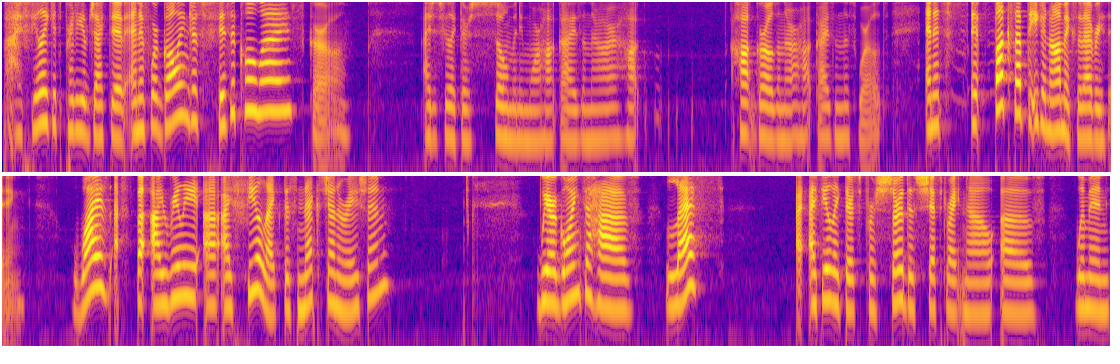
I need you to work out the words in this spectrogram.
but I feel like it's pretty objective. And if we're going just physical wise, girl, I just feel like there's so many more hot guys than there are hot hot girls and there are hot guys in this world. And it's it fucks up the economics of everything. Why is that? but I really uh, I feel like this next generation we are going to have less I, I feel like there's for sure this shift right now of women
